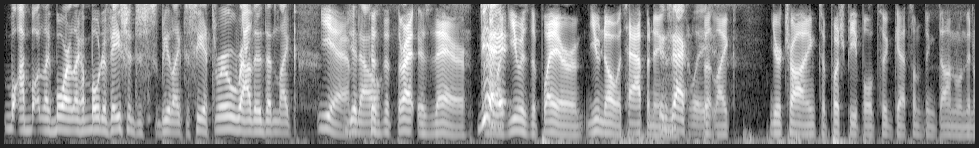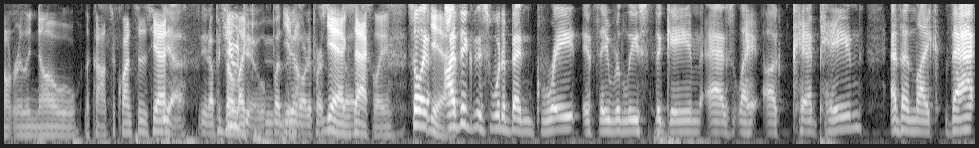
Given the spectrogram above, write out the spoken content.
like more like a motivation just to just be like to see it through rather than like Yeah, you know. because the threat is there. Yeah, like it- you as the player, you know what's happening Exactly. But like, you're trying to push people to get something done when they don't really know the consequences yet. yeah, you know, but So you like, do, but you you're the only person. Yeah, exactly. So like, Yeah. I think this would have been great if they released the game as like a campaign, and then like that,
